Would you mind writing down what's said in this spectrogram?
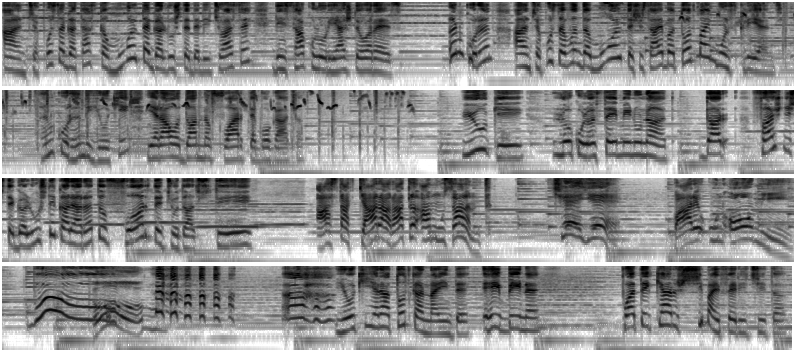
A început să gătească multe găluște delicioase din sacul uriaș de orez. În curând a început să vândă multe și să aibă tot mai mulți clienți. În curând, Yuki era o doamnă foarte bogată. Yuki, locul ăsta e minunat, dar faci niște găluște care arată foarte ciudat, știi? Asta chiar arată amuzant! Ce e? Pare un omi! Buu! Oh! Yuki era tot ca înainte. Ei bine, poate chiar și mai fericită.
